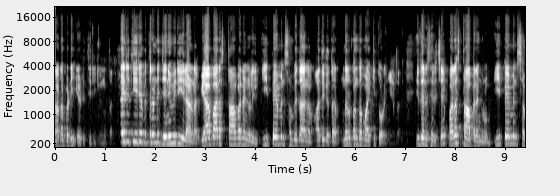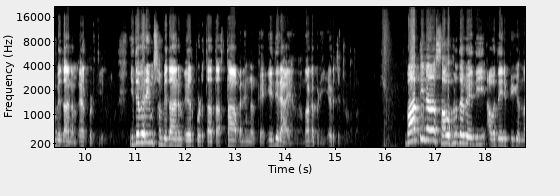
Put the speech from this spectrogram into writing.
നടപടി എടുത്തിരിക്കുന്നത്. രണ്ടായിരത്തി ഇരുപത്തിരണ്ട് ജനുവരിയിലാണ് വ്യാപാര സ്ഥാപനങ്ങളിൽ ഇ പേയ്മെന്റ് സംവിധാനം അധികൃതർ നിർബന്ധമാക്കി തുടങ്ങിയത്. ഇതനുസരിച്ച് പല സ്ഥാപനങ്ങളും ഇ പേയ്മെന്റ് സംവിധാനം ഏർപ്പെടുത്തിയിരുന്നു. ഇതുവരെയും സംവിധാനം ഏർപ്പെടുത്താത്ത സ്ഥാപനങ്ങൾക്ക് എതിരായാണ് നടപടി എടുത്തിട്ടുള്ളത്. ബാത്തിന സൗഹൃദവേദി അവതരിപ്പിക്കുന്ന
